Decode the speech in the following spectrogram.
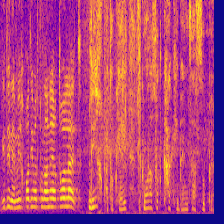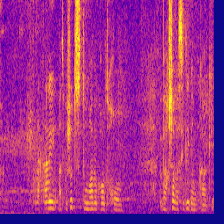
תגידי, למי אכפת אם את קונה נייר טואלט? לי אכפת, אוקיי? זה כמו לעשות קקי באמצע הסופר. נטלי, את פשוט סתומה בכל תחום. ועכשיו עשית לי גם קקי.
